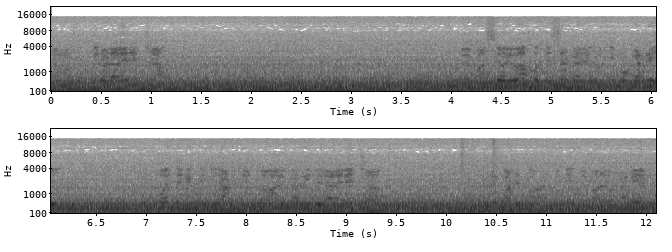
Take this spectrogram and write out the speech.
Vemos un giro a la derecha. Por el paseo de bajo te sacan el último carril. Después tenés que tirarte en todo el carril de la derecha el carril correspondiente para los camiones,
